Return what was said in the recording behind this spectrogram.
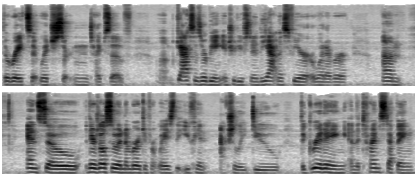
the rates at which certain types of um, gases are being introduced into the atmosphere or whatever. Um, and so, there's also a number of different ways that you can actually do the gridding and the time stepping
